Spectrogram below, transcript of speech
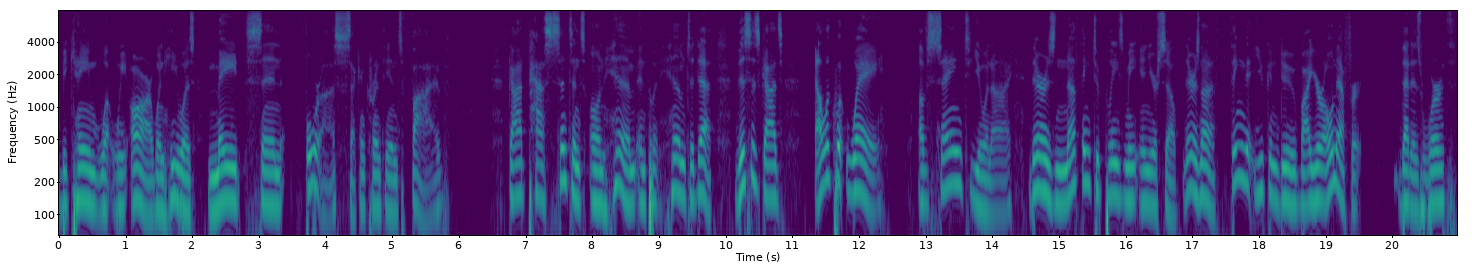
became what we are, when he was made sin for us, 2 Corinthians 5, God passed sentence on him and put him to death. This is God's eloquent way of saying to you and I, there is nothing to please me in yourself. There is not a thing that you can do by your own effort that is worth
